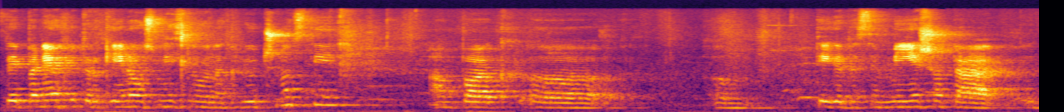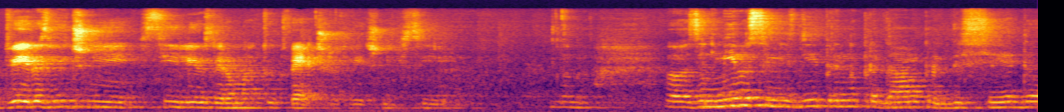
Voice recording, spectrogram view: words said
Zdaj pa ne heterogeno v smislu naključnosti, ampak uh, um, tega, da se mešata dve različni sili oziroma tudi več različnih sil. Dobro. Zanimivo se mi zdi, predno predam pred besedo,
